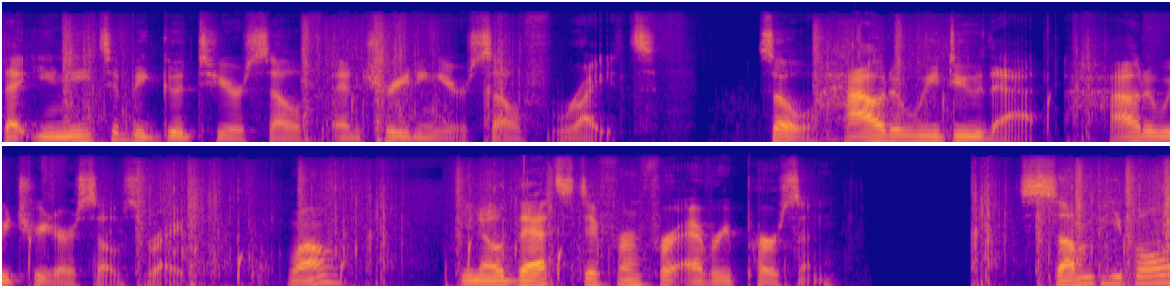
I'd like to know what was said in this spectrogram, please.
that you need to be good to yourself and treating yourself right. So, how do we do that? How do we treat ourselves right? Well, you know, that's different for every person. Some people,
